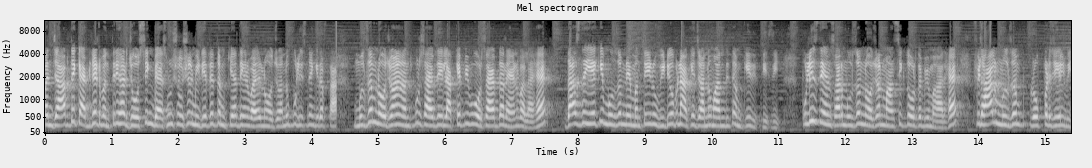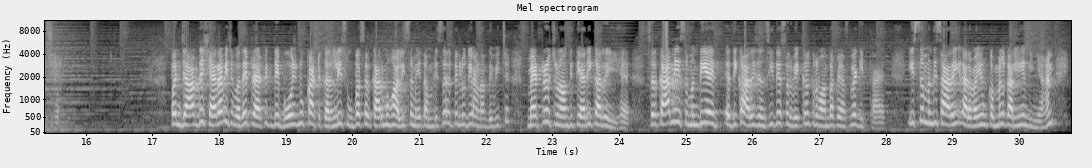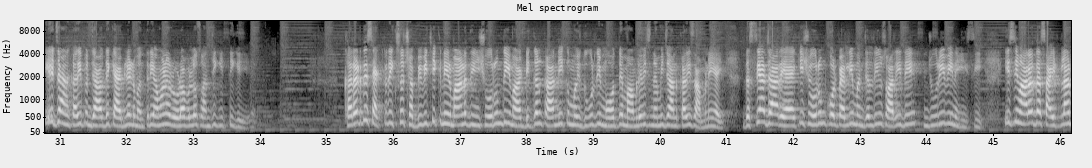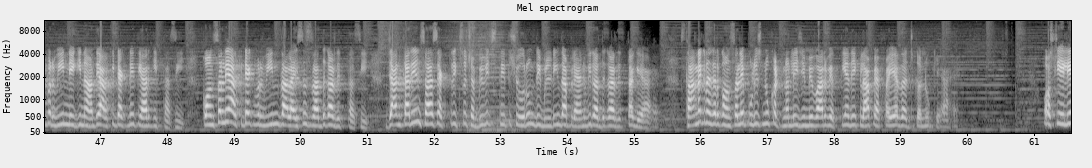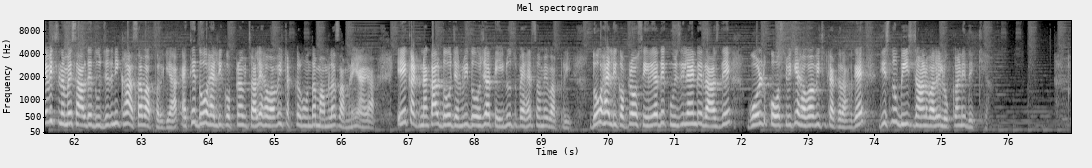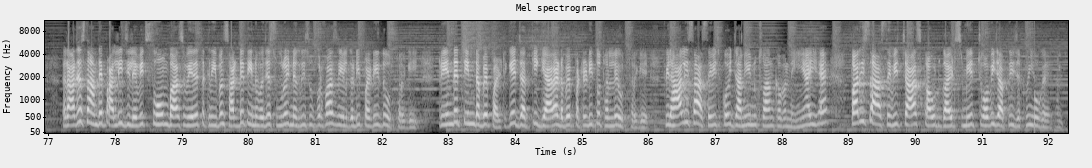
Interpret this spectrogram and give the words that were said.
ਪੰਜਾਬ ਦੇ ਕੈਬਨਿਟ ਮੰਤਰੀ ਹਰਜੋਤ ਸਿੰਘ ਬੈਂਸ ਨੂੰ ਸੋਸ਼ਲ ਮੀਡੀਆ ਤੇ ਧਮਕੀਆਂ ਦੇਣ ਵਾਲੇ ਨੌਜਵਾਨ ਨੂੰ ਪੁਲਿਸ ਨੇ ਗ੍ਰਿਫਤਾਰ। ਮੁਲਜ਼ਮ ਨੌਜਵਾਨ ਅਨੰਦਪੁਰ ਸਾਹਿਬ ਦੇ ਇਲਾਕੇ ਭਿਵੋਰ ਸਾਹਿਬ ਦਾ ਰਹਿਣ ਵਾਲਾ ਹੈ। ਦੱਸ ਦਈਏ ਕਿ ਮੁਲਜ਼ਮ ਨੇ ਮੰਤਰੀ ਨੂੰ ਵੀਡੀਓ ਬਣਾ ਕੇ ਜਾਨੋਂ ਮਾਰਨ ਦੀ ਧਮਕੀ ਦਿੱਤੀ ਸੀ। ਪੁਲਿਸ ਦੇ ਅਨੁਸਾਰ ਮੁਲਜ਼ਮ ਨੌਜਵਾਨ ਮਾਨਸਿਕ ਤੌਰ ਤੇ ਬਿਮਾਰ ਹੈ। ਫਿਲਹਾਲ ਮੁਲਜ਼ਮ ਰੋਪੜ ਜੇਲ੍ਹ ਵਿੱਚ ਹੈ। ਪੰਜਾਬ ਦੇ ਸ਼ਹਿਰਾਂ ਵਿੱਚ ਵਧੇ ਟ੍ਰੈਫਿਕ ਦੇ ਬੋਝ ਨੂੰ ਘੱਟ ਕਰਨ ਲਈ ਸੂਬਾ ਸਰਕਾਰ ਮੋਹਾਲੀ ਸਮੇਤ ਅੰਮ੍ਰਿਤਸਰ ਅਤੇ ਲੁਧਿਆਣਾ ਦੇ ਵਿੱਚ ਮੈਟਰੋ ਚਲਾਉਣ ਦੀ ਤਿਆਰੀ ਕਰ ਰਹੀ ਹੈ। ਸਰਕਾਰ ਨੇ ਇਸ ਸੰਬੰਧੀ ਅਧਿਕਾਰ ਏਜੰਸੀ ਤੇ ਸਰਵੇਖਣ ਕਰਵਾਉਣ ਦਾ ਫੈਸਲਾ ਕੀਤਾ ਹੈ। ਇਸ ਸੰਬੰਧੀ ਸਾਰੀਆਂ ਕਾਰਵਾਈਆਂ ਮੁਕੰਮਲ ਕਰ ਲਈਆਂ ਗਈਆਂ ਹਨ। ਇਹ ਜਾਣਕਾਰੀ ਪੰਜਾਬ ਦੇ ਕੈਬਨਿਟ ਮੰਤਰੀ ਅਮਨ ਅਰੋੜਾ ਵੱਲੋਂ ਸਾਂਝੀ ਕੀਤੀ ਗਈ ਹੈ। ਖਰੜ ਦੇ ਸੈਕਟਰ 126 ਵਿੱਚ ਇੱਕ ਨਿਰਮਾਣ ਅਧੀਨ ਸ਼ੋਰੂਮ ਦੀ ਇਮਾਰਤ ਡਿੱਗਣ ਕਾਰਨ ਇੱਕ ਮਜ਼ਦੂਰ ਦੀ ਮੌਤ ਦੇ ਮਾਮਲੇ ਵਿੱਚ ਨਵੀਂ ਜਾਣਕਾਰੀ ਸਾਹਮਣੇ ਆਈ। ਦੱਸਿਆ ਜਾ ਰਿਹਾ ਹੈ ਕਿ ਸ਼ੋਰੂਮ ਕੋਲ ਪਹਿਲੀ ਮੰਜ਼ਲ ਦੀ ਉਸਾਰੀ ਦੇ ਮਨਜ਼ੂਰੀ ਵੀ ਨਹੀਂ ਸੀ। ਇਸ ਇਮਾਰਤ ਦਾ ਸਾਈਟ ਪਲਾਨ ਪ੍ਰਵੀਨ ਨੇਗੀ ਨਾਂ ਦੇ ਆਰਕੀਟੈਕਟ ਨੇ ਤਿਆਰ ਕੀਤਾ ਸੀ। ਕੌਂਸਲ ਨੇ ਆਰਕੀਟੈਕਟ ਪ੍ਰਵੀਨ ਦਾ ਲਾਇਸੈਂਸ ਰੱਦ ਕਰ ਦਿੱਤਾ ਸੀ। ਜਾਣਕਾਰੀ ਅਨੁਸਾਰ ਸੈਕਟਰ 126 ਵਿੱਚ ਸਥਿਤ ਸ਼ੋਰੂਮ ਦੀ ਬਿਲਡਿੰਗ ਦਾ ਪਲਾਨ ਵੀ ਰੱਦ ਕਰ ਦਿੱਤਾ ਗਿਆ ਹੈ। ਸਥਾਨਕ ਨਗਰ ਕੌਂਸਲ ਨੇ ਪੁਲਿਸ ਨੂੰ ਘਟਨਾ ਲਈ ਜ਼ਿੰਮੇਵਾਰ ਵਿਅਕਤੀਆਂ ਦੇ ਖਿਲਾਫ ਐਫਆਈਆਰ ਦਰਜ ਕਰਨ ਨੂੰ ਕਿਹਾ ਹੈ। ਆਸਟ੍ਰੇਲੀਆ ਵਿੱਚ ਨਵੇਂ ਸਾਲ ਦੇ ਦੂਜੇ ਦਿਨ ਇੱਕ ਹਾਦਸਾ ਵਾਪਰ ਗਿਆ। ਇੱਥੇ ਦੋ ਹੈਲੀਕਾਪਟਰਾਂ ਵਿਚਾਲੇ ਹਵਾ ਵਿੱਚ ਟੱਕਰ ਹੋਣ ਦਾ ਮਾਮਲਾ ਸਾਹਮਣੇ ਆਇਆ। ਇਹ ਘਟਨਾ ਕੱਲ 2 ਜਨਵਰੀ 2023 ਨੂੰ ਦੁਪਹਿਰ ਸਮੇਂ ਵਾਪਰੀ। ਦੋ ਹੈਲੀਕਾਪਟਰ ਆਸਟ੍ਰੇਲੀਆ ਦੇ ਕੁਇਜ਼ੀਲੈਂਡ ਦੇ ਰਾਜ ਦੇ ਗੋਲਡ ਕੋਸਟ ਵਿਖੇ ਹਵਾ ਵਿੱਚ ਟਕਰਾ ਗਏ, ਜਿਸ ਨੂੰ ਬੀਚ ਜਾਣ ਵਾਲੇ ਲੋਕਾਂ ਨੇ ਦੇਖਿਆ। ਰਾਜਸਥਾਨ ਦੇ ਪਾਲੀ ਜ਼ਿਲ੍ਹੇ ਵਿੱਚ ਸੋਮਵਾਰ ਸਵੇਰੇ ਤਕਰੀਬਨ 3:30 ਵਜੇ ਸੂਰਜ ਨਗਰੀ ਸੁਪਰਫਾਸਟ ਰੇਲ ਪਟੜੀ ਤੋਂ ਉਤਰ ਗਈ। ਟ੍ਰੇਨ ਦੇ 3 ਡੱਬੇ ਪਲਟ ਗਏ, ਜਦਕਿ 11 ਡੱਬੇ ਪਟੜੀ ਤੋਂ ਥੱਲੇ ਉਤਰ ਗਏ। ਫਿਲਹਾਲ ਇਸ ਹਾਦਸੇ ਵਿੱਚ ਕੋਈ ਜਾਨੀ ਨੁਕਸਾਨ ਖਬਰ ਨਹੀਂ ਆਈ ਹੈ, ਪਰ ਇਸ ਹਾਦਸੇ ਵਿੱਚ 4 ਸਕਾਊਟ ਗਾਈਡ ਸਮੇਤ 24 ਯਾਤਰੀ ਜ਼ਖਮੀ ਹੋ ਗਏ ਹਨ।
